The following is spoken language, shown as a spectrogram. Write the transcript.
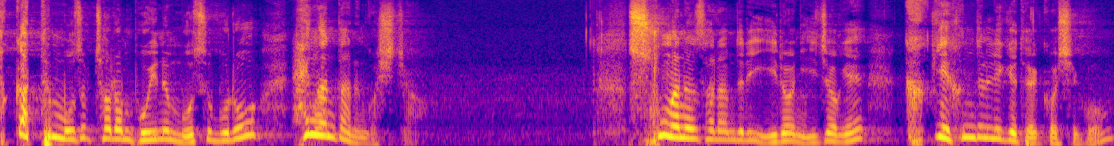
똑같은 모습처럼 보이는 모습으로 행한다는 것이죠. 수많은 사람들이 이런 이적에 크게 흔들리게 될 것이고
